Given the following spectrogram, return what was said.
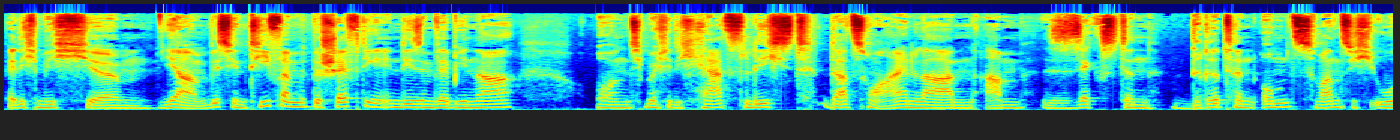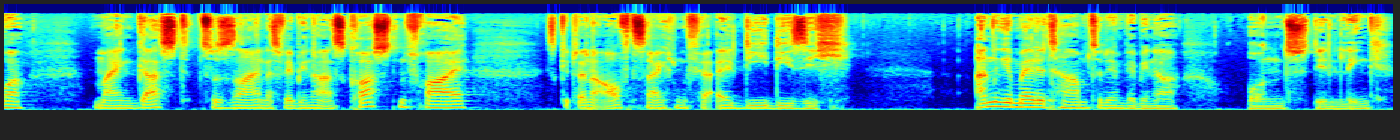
werde ich mich ähm, ja ein bisschen tiefer mit beschäftigen in diesem Webinar und ich möchte dich herzlichst dazu einladen, am 6.3. um 20 Uhr mein Gast zu sein. Das Webinar ist kostenfrei. Es gibt eine Aufzeichnung für all die, die sich angemeldet haben zu dem Webinar und den Link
